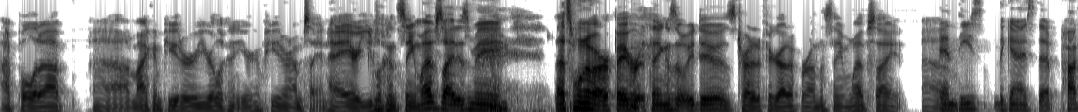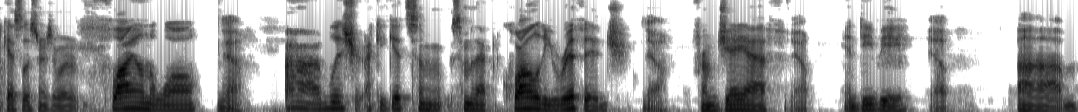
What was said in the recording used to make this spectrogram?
I pull it up uh, on my computer. You're looking at your computer. I'm saying, "Hey, are you looking at the same website as me?" That's one of our favorite things that we do is try to figure out if we're on the same website. Um, and these the guys, the podcast listeners, are fly on the wall. yeah, Ah, I wish I could get some some of that quality riffage. Yeah. From JF. Yeah. And DB. Yep. Um,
